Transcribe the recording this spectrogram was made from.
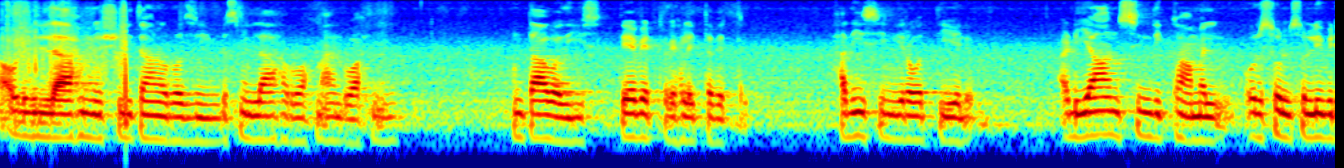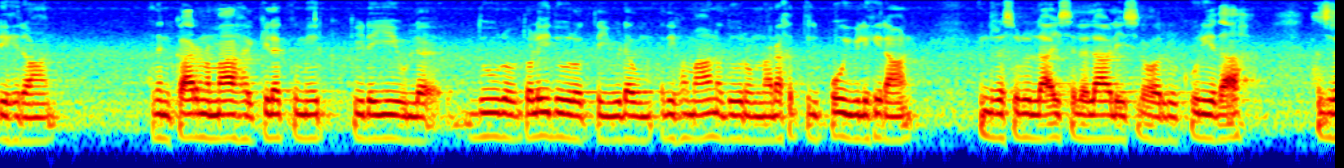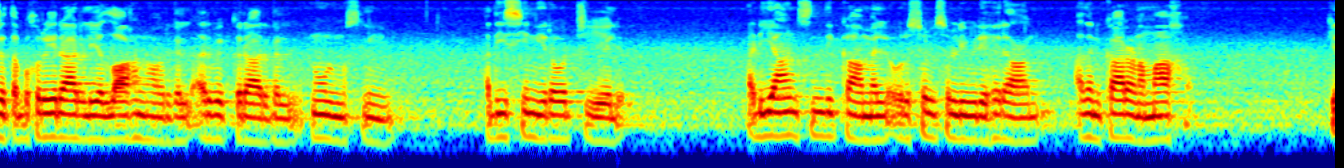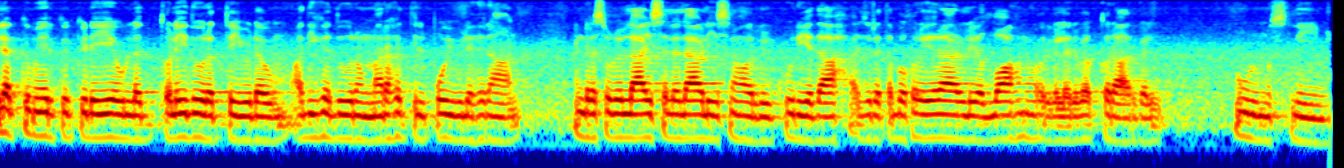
أعوذ بالله من الشيطان الرجيم بسم الله الرحمن الرحيم முன்தாவது தேவையற்றவைகளை தவிர்த்தல் ஹதீஸின் இருபத்தி ஏழு அடியான் சிந்திக்காமல் ஒரு சொல் சொல்லிவிடுகிறான் அதன் காரணமாக கிழக்கு மேற்கு இடையே உள்ள தூரம் தொலை தூரத்தை விடவும் அதிகமான தூரம் நரகத்தில் போய் விழுகிறான் என்று ரசூலுல்லாஹி ஸல்லல்லாஹு அலைஹி வஸல்லம் அவர்கள் கூறியதாக ஹஜ்ரத் அபு அலி அல்லாஹன் அவர்கள் அறிவிக்கிறார்கள் நூல் முஸ்லீம் அதிசியின் இருபத்தி ஏழு. அடியான் சிந்திக்காமல் ஒரு சொல் சொல்லிவிடுகிறான். அதன் காரணமாக கிழக்கு மேற்குக்கிடையே உள்ள தொலை தூரத்தை விடவும் அதிக தூரம் நரகத்தில் போய் விழுகிறான் என்ற சுலுல்லாய் சல்லா அலிஸ்லாம் அவர்கள் கூறியதாக ஹஜ்ரத் அபு ஹுரைரா அலி அல்லாஹன் அவர்கள் அறிவிக்கிறார்கள். நூல் முஸ்லீம்.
